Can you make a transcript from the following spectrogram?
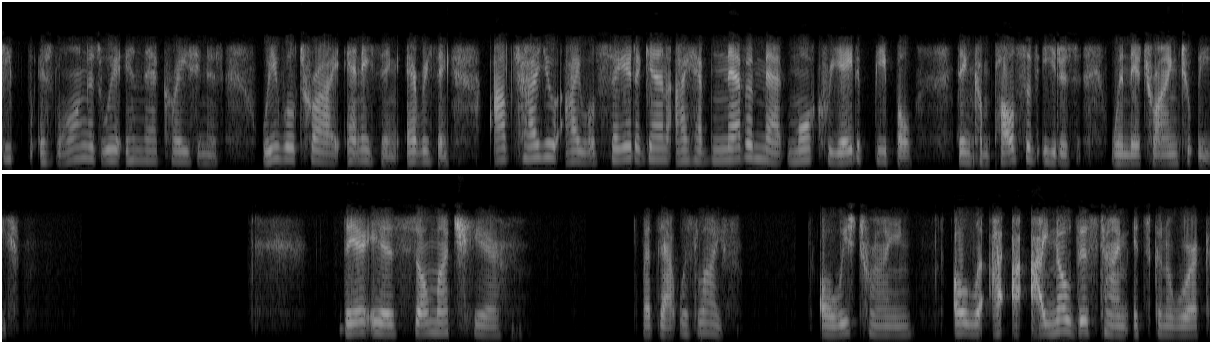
keep, as long as we're in that craziness, we will try anything, everything. I'll tell you, I will say it again, I have never met more creative people than compulsive eaters when they're trying to eat. There is so much here, but that was life. Always trying. Oh, I, I know this time it's going to work.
